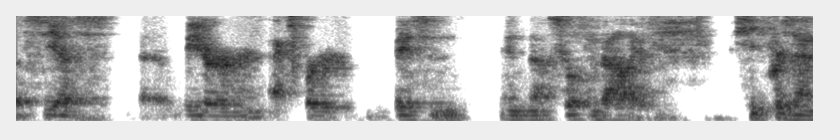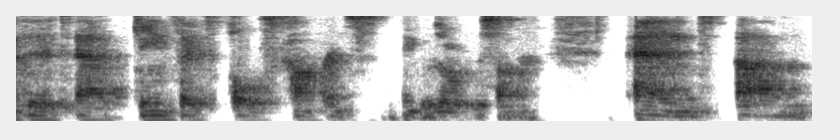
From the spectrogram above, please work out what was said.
a CS leader expert based in in uh, Silicon Valley. He presented at Gainsight's Pulse conference. I think it was over the summer, and um,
